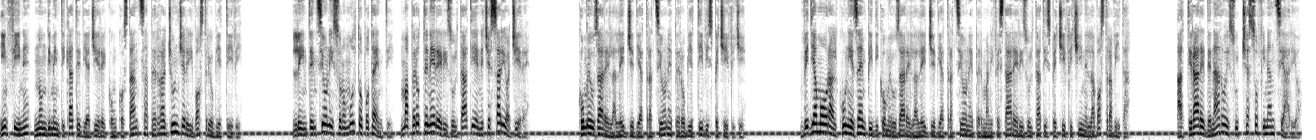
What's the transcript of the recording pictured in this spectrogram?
Infine, non dimenticate di agire con costanza per raggiungere i vostri obiettivi. Le intenzioni sono molto potenti, ma per ottenere risultati è necessario agire. Come usare la legge di attrazione per obiettivi specifici? Vediamo ora alcuni esempi di come usare la legge di attrazione per manifestare risultati specifici nella vostra vita. Attirare denaro e successo finanziario.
